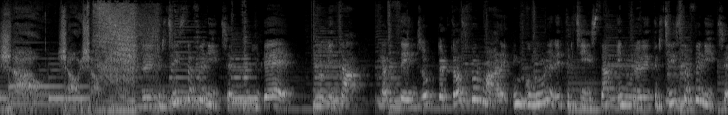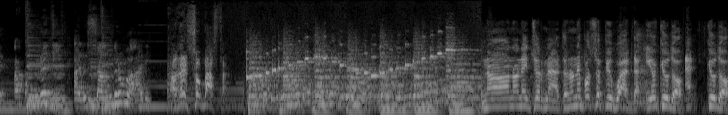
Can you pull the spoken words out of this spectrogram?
Ciao, ciao, ciao. Elettricista felice, idee, novità Cazzeggio per trasformare un comune elettricista in un elettricista felice a cura di Alessandro Vari. Adesso basta! No, non è giornata, non ne posso più, guarda, io chiudo, eh, chiudo.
